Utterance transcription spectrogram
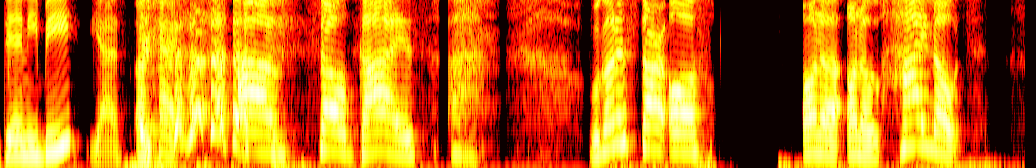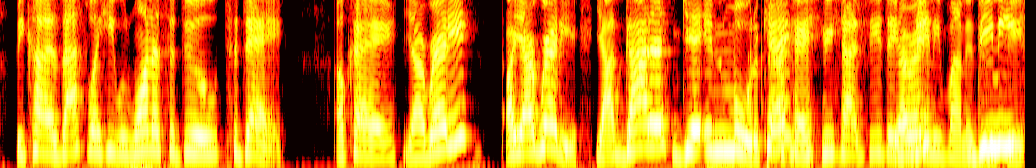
Danny B. Yes. Okay. um, so guys, we're gonna start off on a on a high note because that's what he would want us to do today. Okay. Y'all ready? Are y'all ready? Y'all gotta get in the mood, okay? Okay. We got DJ Y'all? Danny Bonaducci. Dini-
